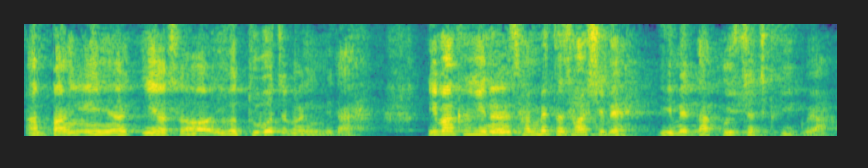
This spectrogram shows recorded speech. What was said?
안방에 이어서 이건 두 번째 방입니다. 이 방 크기는 3m 40에 2m 90cm 크기고요.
